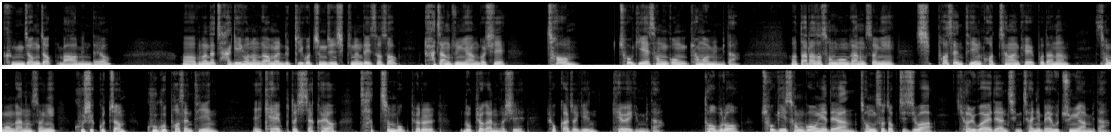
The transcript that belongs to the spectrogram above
긍정적 마음인데요. 어, 그런데 자기 효능감을 느끼고 증진시키는 데 있어서 가장 중요한 것이 처음, 초기의 성공 경험입니다. 어, 따라서 성공 가능성이 10%인 거창한 계획보다는 성공 가능성이 99.99%인 계획부터 시작하여 차츰 목표를 높여가는 것이 효과적인 계획입니다. 더불어 초기 성공에 대한 정서적 지지와 결과에 대한 칭찬이 매우 중요합니다.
